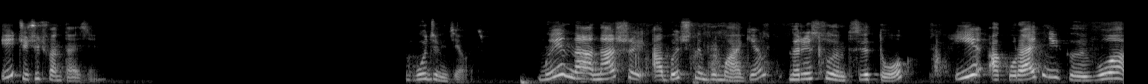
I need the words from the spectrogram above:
и чуть-чуть фантазии. Будем делать. Мы на нашей обычной бумаге нарисуем цветок и аккуратненько его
